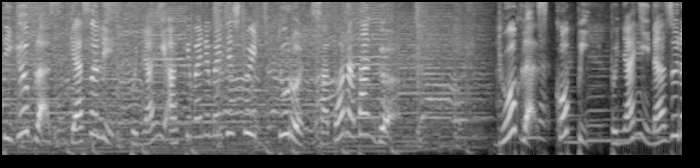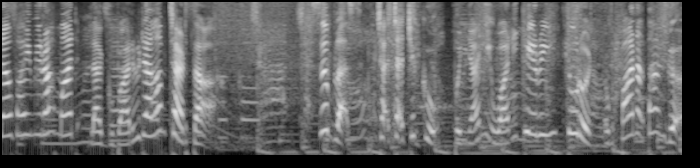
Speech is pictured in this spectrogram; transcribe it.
13. Gasoline penyanyi Hakim and turun satu anak tangga. 12. Kopi penyanyi Nazu dan Fahimi Rahmat lagu baru dalam carta. 11. Cak Cak Cekuk penyanyi Wani Keri turun empat anak tangga.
